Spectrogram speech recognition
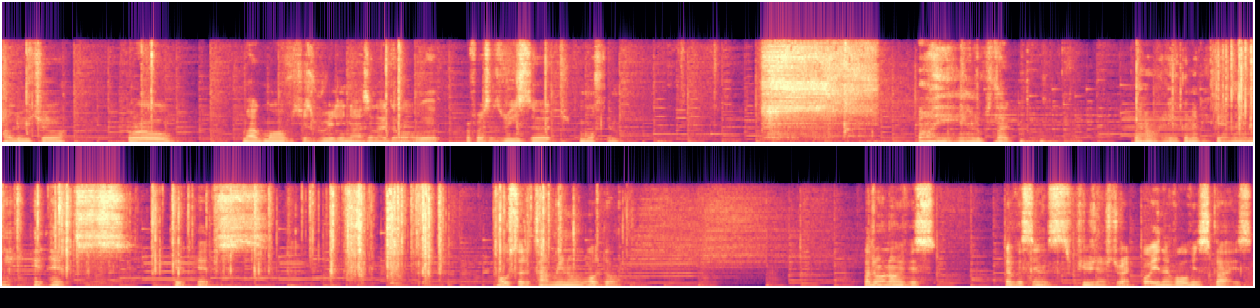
Alucha, Pro, Magma, which is really nice, I like the artwork, Professor's Research, Muffin. Oh, it looks like we're not really gonna be getting any hit hits. Hit hits. Most of the time, you know what though? I don't know if it's ever since Fusion Strike, but in Evolving Skies,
